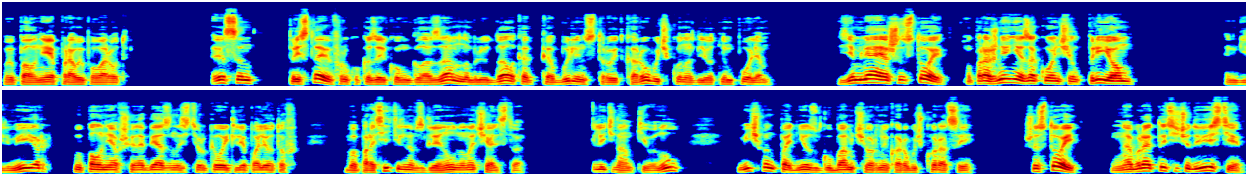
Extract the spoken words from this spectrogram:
выполняя правый поворот. Эссен, приставив руку козырьком к глазам, наблюдал, как Кобылин строит коробочку над летным полем. «Земля, я шестой. Упражнение закончил. Прием!» Энгельмейер, выполнявший обязанности руководителя полетов, вопросительно взглянул на начальство. Лейтенант кивнул. Мичман поднес к губам черную коробочку рации. «Шестой. Набрать 1200.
